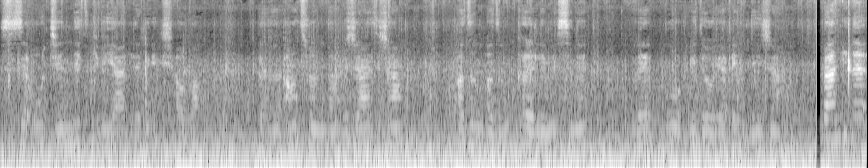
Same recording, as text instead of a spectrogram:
size o cennet gibi yerleri inşallah e, antrenörden rica edeceğim. Adım adım karelemesini ve bu videoya ekleyeceğim. Ben yine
